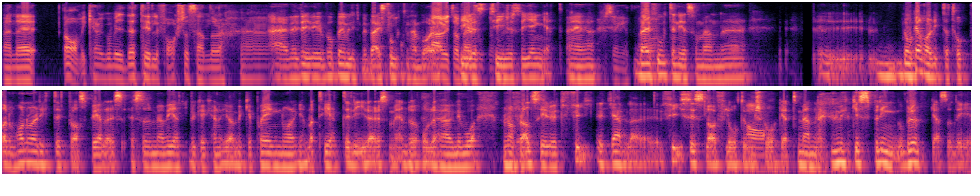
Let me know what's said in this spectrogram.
Men eh, ja, vi kan gå vidare till Farsta sen då. Eh, Nej, men vi, vi hoppar in lite med Bergfoten här bara. Ja, Tyresö-gänget. Eh, Bergfoten är som en de kan ha riktiga toppar, de har några riktigt bra spelare som jag vet brukar kunna göra mycket poäng, några gamla TT-lirare som ändå håller hög nivå. Men framförallt så är det ett, fy, ett jävla fysiskt lag, förlåt ja. ordspråket, men mycket spring och bruk alltså. Det,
